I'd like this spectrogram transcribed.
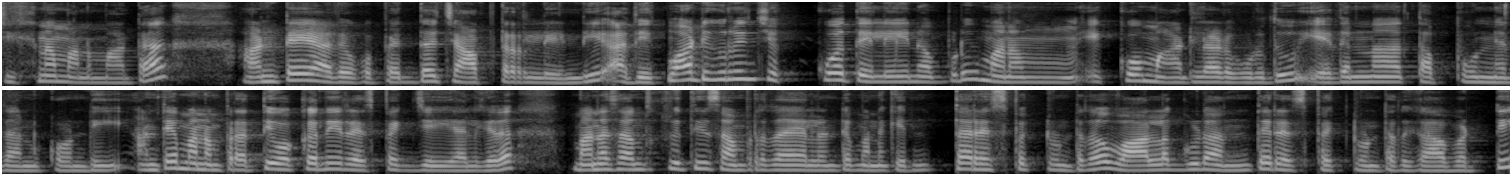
చిహ్నం అనమాట అంటే అది ఒక పెద్ద చాప్టర్ లేండి. అది వాటి గురించి ఎక్కువ తెలియనప్పుడు మనం ఎక్కువ మాట్లాడకూడదు. ఏదన్నా తప్పు ఉన్నది అనుకోండి అంటే మనం ప్రతి ఒక్కరిని రెస్పెక్ట్ చేయాలి కదా. మన సంస్కృతి సంప్రదాయాలు అంటే మనకి ఎంత రెస్పెక్ట్ ఉంటుందో వాళ్ళకు కూడా అంతే రెస్పెక్ట్ ఉంటుంది కాబట్టి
